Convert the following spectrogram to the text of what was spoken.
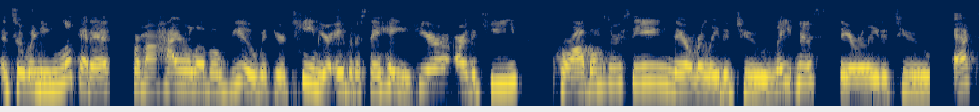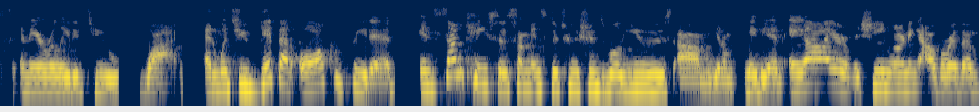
And so when you look at it from a higher level view with your team, you're able to say, hey, here are the key problems we're seeing. They're related to lateness, they are related to X, and they are related to Y. And once you get that all completed, in some cases, some institutions will use, um, you know, maybe an AI or machine learning algorithm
